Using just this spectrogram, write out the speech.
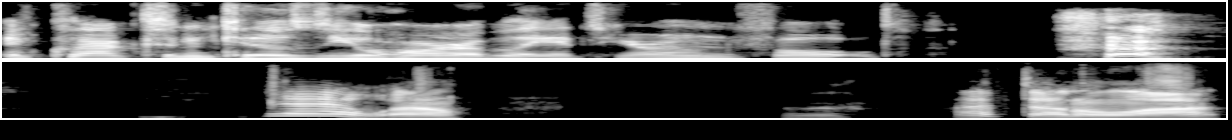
If Clarkson kills you horribly, it's your own fault. Yeah, well, uh, I've done a lot.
